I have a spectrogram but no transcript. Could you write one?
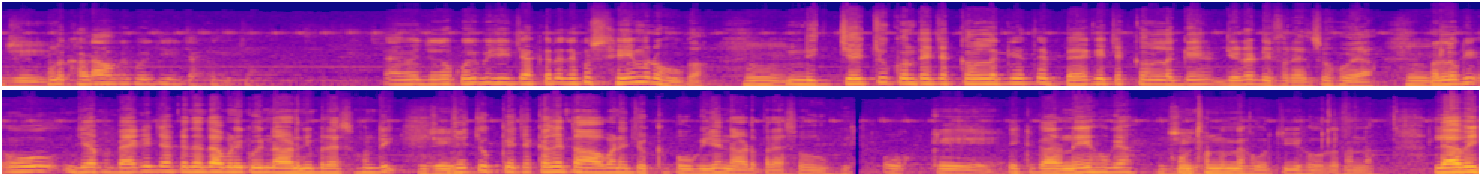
ਜੀ। ਹੁਣ ਖੜਾ ਹੋ ਕੇ ਕੋਈ ਚੀਜ਼ ਚੱਕ ਦਿੱਤੀ। ਐਵੇਂ ਜਦੋਂ ਕੋਈ ਵੀ ਚੀਜ਼ ਚੱਕ ਰਿਹਾ ਦੇਖੋ ਸੇਮ ਰਹੂਗਾ। ਨੀਚੇ ਝੁਕਣ ਤੇ ਚੱਕਣ ਲੱਗੇ ਤੇ ਬਹਿ ਕੇ ਚੱਕਣ ਲੱਗੇ ਜਿਹੜਾ ਡਿਫਰੈਂਸ ਹੋਇਆ। ਮਤਲਬ ਕਿ ਉਹ ਜੇ ਆਪਾਂ ਬਹਿ ਕੇ ਚੱਕਦੇ ਹਾਂ ਤਾਂ ਆਪਣੀ ਕੋਈ ਨਾੜ ਨਹੀਂ ਪ੍ਰੈਸ ਹੁੰਦੀ। ਜੀ। ਝੁੱਕ ਕੇ ਚੱਕਾਂਗੇ ਤਾਂ ਆਪਣੇ ਚੁੱਕ ਪਊਗੀ ਜਾਂ ਨਾੜ ਪ੍ਰੈਸ ਹੋਊਗੀ। ਓਕੇ। ਇੱਕ ਕਾਰਨ ਇਹ ਹੋ ਗਿਆ। ਹੁਣ ਤੁਹਾਨੂੰ ਮੈਂ ਹੋਰ ਚੀਜ਼ ਹੋਰ ਦਿਖਾਣਾ ਲੈ ਬਈ।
